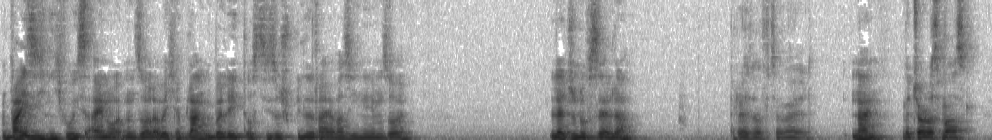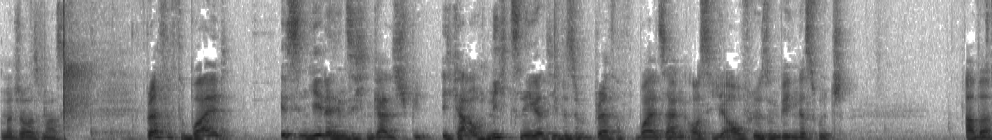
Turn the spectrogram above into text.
Weiß ich nicht, wo ich es einordnen soll, aber ich habe lange überlegt aus dieser Spielereihe, was ich nehmen soll. Legend of Zelda. Breath of the Wild. Nein, Mit Jonas Mask. Majora's Mask. Breath of the Wild ist in jeder Hinsicht ein geiles Spiel. Ich kann auch nichts Negatives über Breath of the Wild sagen, außer die Auflösung wegen der Switch. Aber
